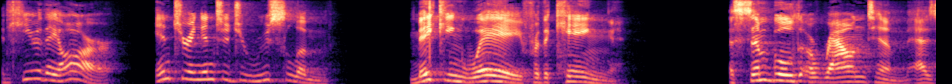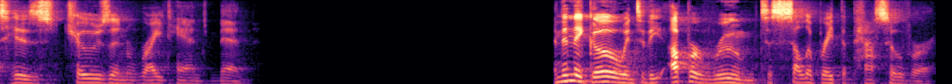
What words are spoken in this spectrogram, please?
And here they are, entering into Jerusalem, making way for the king, assembled around him as his chosen right hand men. And then they go into the upper room to celebrate the Passover,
